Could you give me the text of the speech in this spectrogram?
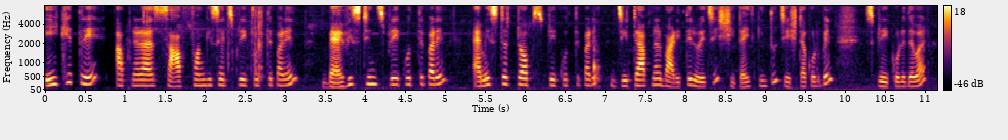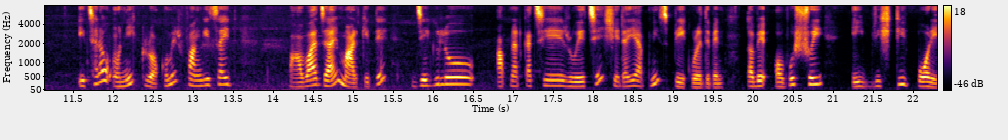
এই ক্ষেত্রে আপনারা সাফ ফাঙ্গিসাইড স্প্রে করতে পারেন, ব্যাভিস্টিন স্প্রে করতে পারেন অ্যামিস্টার টপ স্প্রে করতে পারেন, যেটা আপনার বাড়িতে রয়েছে সেটাই কিন্তু চেষ্টা করবেন স্প্রে করে দেওয়ার। এছাড়াও অনেক রকমের ফাঙ্গিসাইড পাওয়া যায় মার্কেটে, যেগুলো আপনার কাছে রয়েছে সেটাই আপনি স্প্রে করে দেবেন। তবে অবশ্যই এই বৃষ্টির পরে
